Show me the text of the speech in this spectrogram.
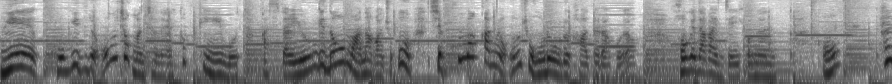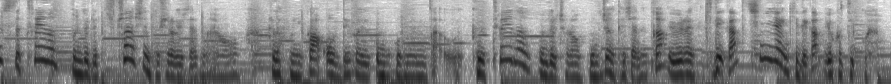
위에 고기들이 엄청 많잖아요. 토핑이 뭐 닭가슴살 이런 게 너무 많아가지고 진짜 포만감이 엄청 오래오래 가더라고요. 거기다가 이제 이거는 어? 헬스 트레이너 분들이 추천하시는 도시락이잖아요. 그러다 보니까 어 내가 이거 먹으면 나, 그 트레이너 분들처럼 몸짱 되지 않을까? 이런 기대감, 심리적인 기대감 이것도 있고요.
